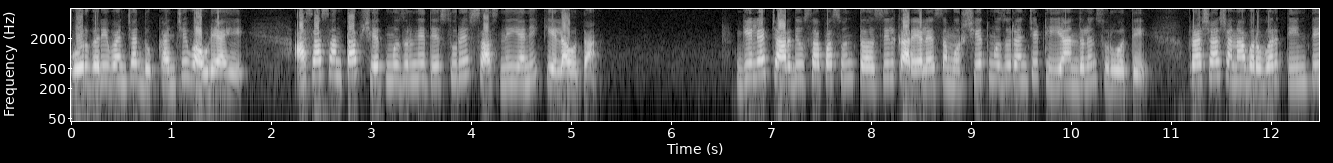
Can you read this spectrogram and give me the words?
गोरगरिबांच्या दुःखांचे वावडे आहे. असा संताप शेतमजूर नेते सुरेश सासने यांनी केला होता. गेल्या चार दिवसापासून तहसील कार्यालयासमोर शेतमजुरांचे ठिय्या आंदोलन सुरू होते. प्रशासनाबरोबर तीन ते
